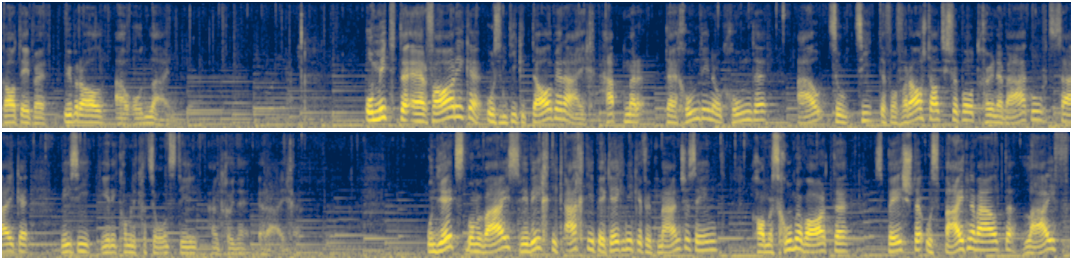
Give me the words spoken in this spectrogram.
geht eben überall auch online. Und mit den Erfahrungen aus dem Digitalbereich hat man den Kundinnen und Kunden auch zu Zeiten von Veranstaltungsverbot können Wege aufzeigen, wie sie ihre Kommunikationsziele haben können erreichen Und jetzt, wo man weiß, wie wichtig echte Begegnungen für die Menschen sind, kann man es kaum erwarten, das Beste aus beiden Welten, live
